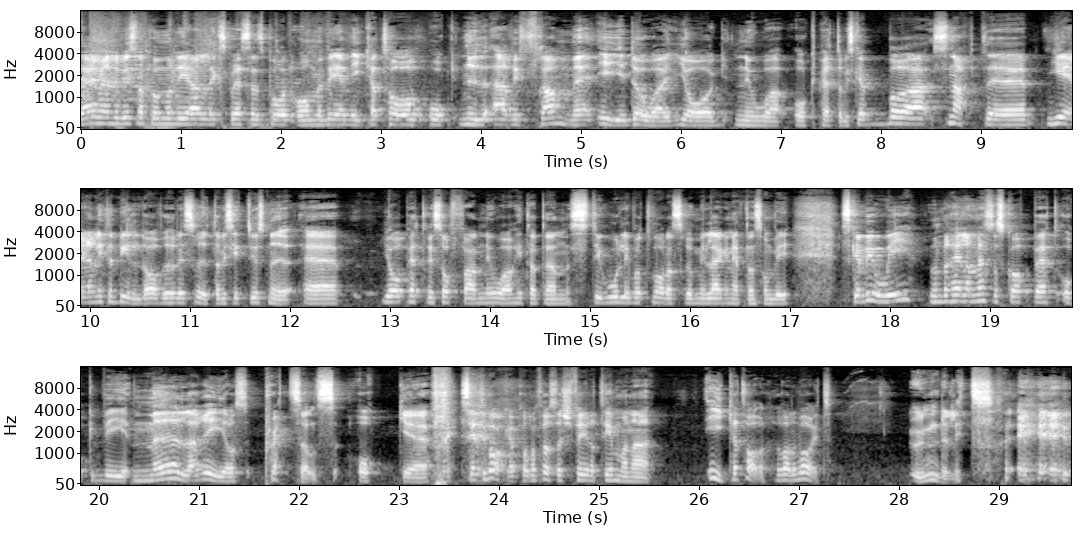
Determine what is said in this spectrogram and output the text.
Jajamän, du lyssnar på Mundial Expressens podd om VM i Qatar och nu är vi framme i Doha, jag, Noah och Petter. Vi ska bara snabbt eh, ge er en liten bild av hur det ser ut där vi sitter just nu. Eh, jag och Petter i soffan, Noah har hittat en stol i vårt vardagsrum i lägenheten som vi ska bo i under hela mästerskapet och vi mölar i oss pretzels och eh, ser tillbaka på de första 24 timmarna i Qatar. Hur har det varit? Underligt.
